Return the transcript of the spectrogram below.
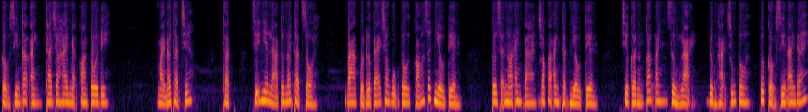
Cậu xin các anh tha cho hai mẹ con tôi đi. Mày nói thật chứ? Thật, dĩ nhiên là tôi nói thật rồi. Ba của đứa bé trong bụng tôi có rất nhiều tiền. Tôi sẽ nói anh ta cho các anh thật nhiều tiền. Chỉ cần các anh dừng lại, đừng hại chúng tôi. Tôi cầu xin anh đấy.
